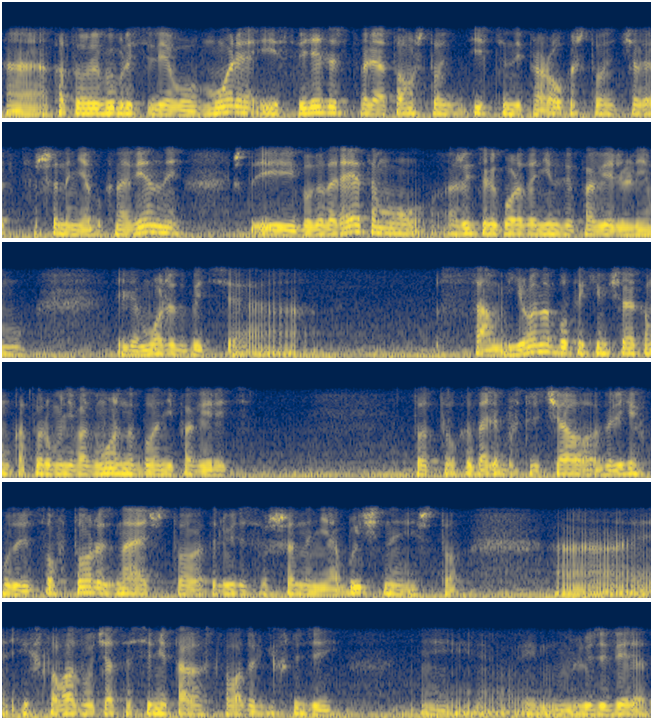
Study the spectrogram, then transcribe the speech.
э, которые выбросили его в море и свидетельствовали о том, что он истинный пророк, и что он человек совершенно необыкновенный, что, и благодаря этому жители города Нинве поверили ему. Или, может быть, э, сам Йона был таким человеком, которому невозможно было не поверить. Тот, кто когда-либо встречал великих мудрецов Торы, знает, что это люди совершенно необычные, что э, их слова звучат совсем не так, как слова других людей. И им люди верят,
